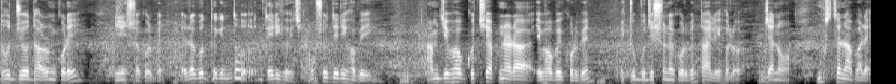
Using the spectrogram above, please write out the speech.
ধৈর্য ধারণ করে জিনিসটা করবেন। এটা করতে কিন্তু দেরি হয়েছে। অবশ্যই দেরি হবেই। আমি যেভাবে করছি, আপনারা এভাবেই করবেন। একটু বুঝে শুনে করবেন, তাহলেই হলো। যেন বুঝতে না পারে।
